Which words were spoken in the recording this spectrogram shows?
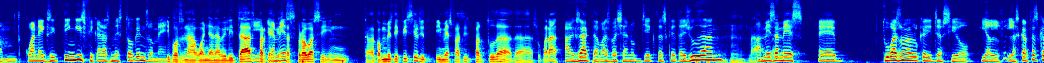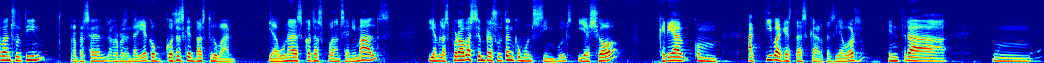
amb quan èxit tinguis ficaràs més tokens o menys. I pots anar guanyant habilitats Sí, perquè a aquestes més- proves siguin cada cop més difícils i, i més fàcils per tu de, de superar. Exacte, vas baixant objectes que t'ajuden. Mhm, a vale, més a més, eh, tu vas a una localització i el, les cartes que van sortint represent, representaria com coses que et vas trobant. I algunes coses poden ser animals i amb les proves sempre surten com uns símbols i això crea com activa aquestes cartes. Llavors entra mm,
